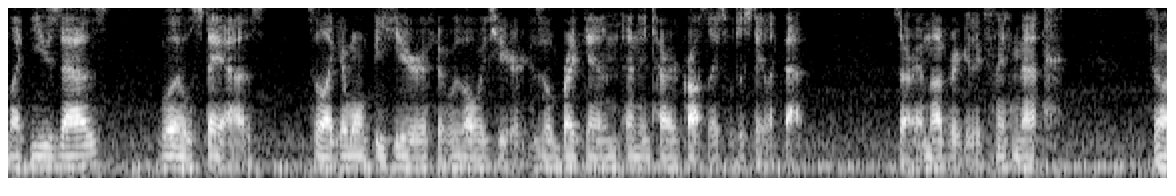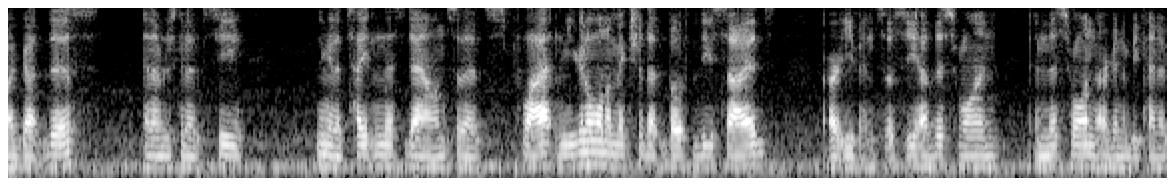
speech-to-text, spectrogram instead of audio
like used as, well, it will stay as. So like it won't be here if it was always here because it'll break in and the entire cross lace will just stay like that. Sorry, I'm not very good at explaining that. So I've got this, and I'm just going to see, I'm going to tighten this down so that it's flat, and you're going to want to make sure that both of these sides are even. So see how this one and this one are going to be kind of,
